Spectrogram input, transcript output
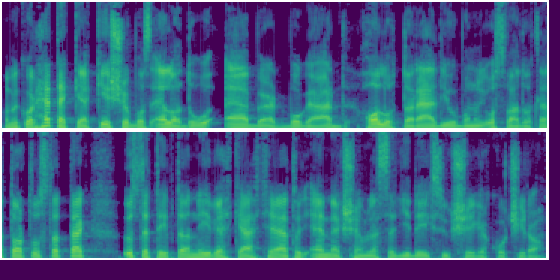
Amikor hetekkel később az eladó Albert Bogard hallotta a rádióban, hogy Oswaldot letartóztatták, összetépte a névegykártyáját, hogy ennek sem lesz egy ideig szüksége kocsira.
